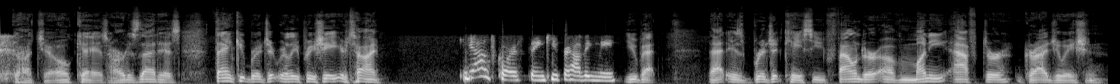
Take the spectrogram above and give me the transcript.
Gotcha. Okay, as hard as that is. Thank you, Bridget. Really appreciate your time. Yeah, of course. Thank you for having me. You bet. That is Bridget Casey, founder of Money After Graduation.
